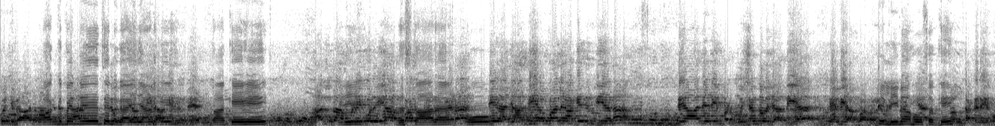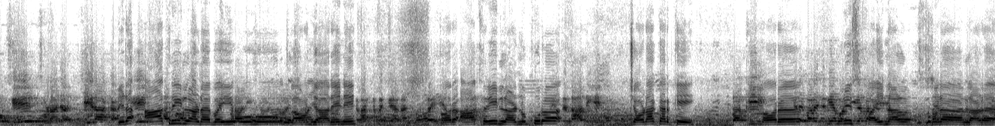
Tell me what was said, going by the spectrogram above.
ਕੋਈ ਜਗਾੜ ਪੱਗ ਪੈਨੇ ਤੇ ਲਗਾਏ ਜਾਣਗੇ ਤਾਂ ਕਿ ਇਹ ਹੱਲ ਤਾਂ ਆਪਣੇ ਕੋਲ ਇਹ ਦਸਤਾਰ ਹੈ, ਉਹ- ਇਹ ਆਜ਼ਾਦੀ ਆਪਾਂ ਲਿਆ ਕੇ ਦਿੱਤੀ ਹੈ ਨਾ ਤੇ ਆ ਜਿਹੜੀ ਪ੍ਰਦੂਸ਼ਣ ਤੋਂ ਆਜ਼ਾਦੀ ਹੈ ਇਹ ਵੀ ਆਪਾਂ ਨੂੰ ਢਿੱਲੀ ਨਾ ਹੋ ਸਕੇ। ਤਕੜੇ ਹੋ ਕੇ ਥੋੜਾ ਜਿਹਾ ਜੇਰਾ ਕਰਕੇ ਜਿਹੜਾ ਆਖਰੀ ਲੜ ਹੈ ਬਈ ਉਹ ਲਾਉਣ ਜਾ ਰਹੇ ਨੇ। ਔਰ ਆਖਰੀ ਲੜ ਨੂੰ ਪੂਰਾ ਚੌੜਾ ਕਰਕੇ ਔਰ ਪੂਰੀ ਸਫ਼ਾਈ ਨਾਲ ਜਿਹੜਾ ਲੜ ਹੈ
